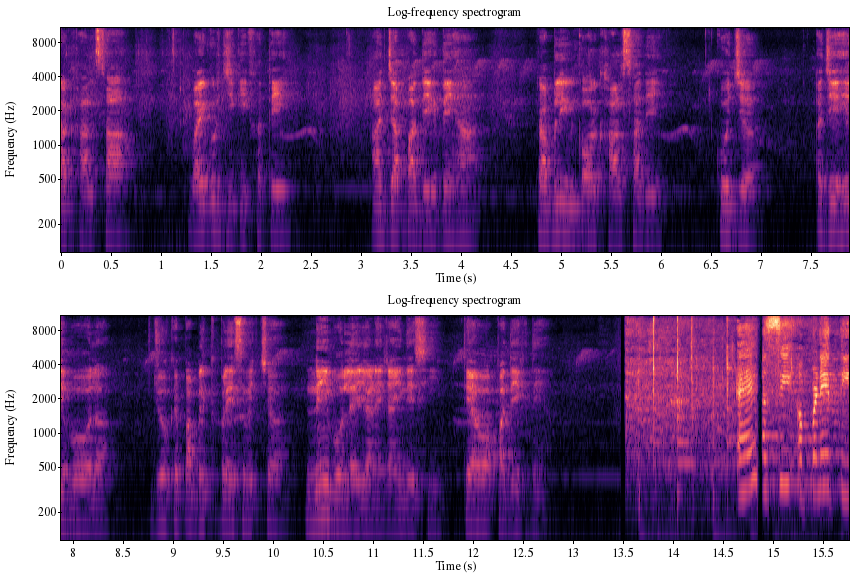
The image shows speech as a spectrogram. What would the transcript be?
ਕਾ ਖਾਲਸਾ, ਵਾਹਿਗੁਰੂ ਜੀ ਕੀ ਫਤਿਹ। ਅੱਜ ਆਪਾਂ ਦੇਖਦੇ ਹਾਂ ਪ੍ਰਭਲੀਨ ਕੌਰ ਖਾਲਸਾ ਦੇ ਕੁਝ ਅਜਿਹੇ ਬੋਲ ਜੋ ਕਿ ਪਬਲਿਕ ਪਲੇਸ ਵਿੱਚ ਨਹੀਂ ਬੋਲੇ ਜਾਣੇ ਚਾਹੀਦੇ ਸੀ ਤੇ ਆਓ ਆਪਾਂ ਦੇਖਦੇ ਹਾਂ। ਇਹ ਅਸੀਂ ਆਪਣੇ ਤੀ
